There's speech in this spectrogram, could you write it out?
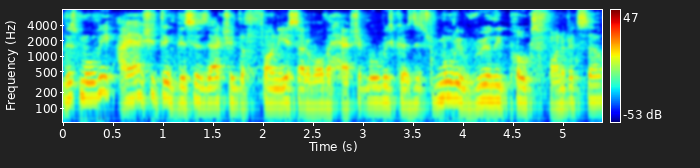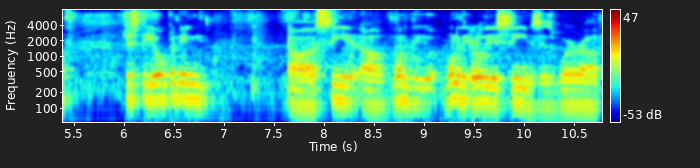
this movie, I actually think this is actually the funniest out of all the Hatchet movies because this movie really pokes fun of itself. Just the opening uh, scene, uh, one of the one of the earliest scenes is where uh,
